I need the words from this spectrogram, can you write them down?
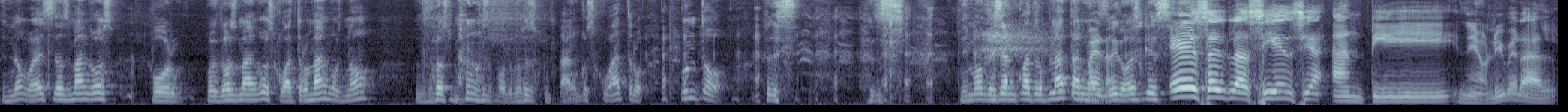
No, es dos mangos por, por dos mangos, cuatro mangos, ¿no? Dos mangos por dos mangos, cuatro. Punto. Ni modo que sean cuatro plátanos. Bueno, Digo, es que es. Esa es la ciencia antineoliberal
